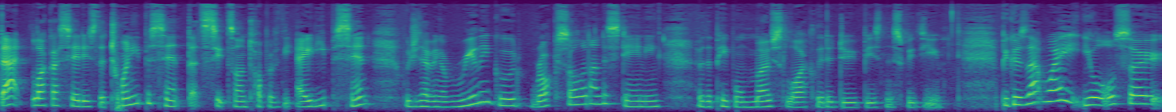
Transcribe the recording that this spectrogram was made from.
That, like I said, is the 20% that sits on top of the 80%, which is having a really good, rock solid understanding of the people most likely to do business with you. Because that way you'll also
